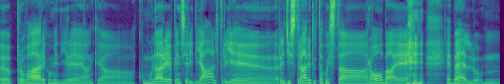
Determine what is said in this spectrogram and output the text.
eh, provare, come dire, anche a accumulare pensieri di altri e registrare tutta questa roba è, è bello. Mm,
